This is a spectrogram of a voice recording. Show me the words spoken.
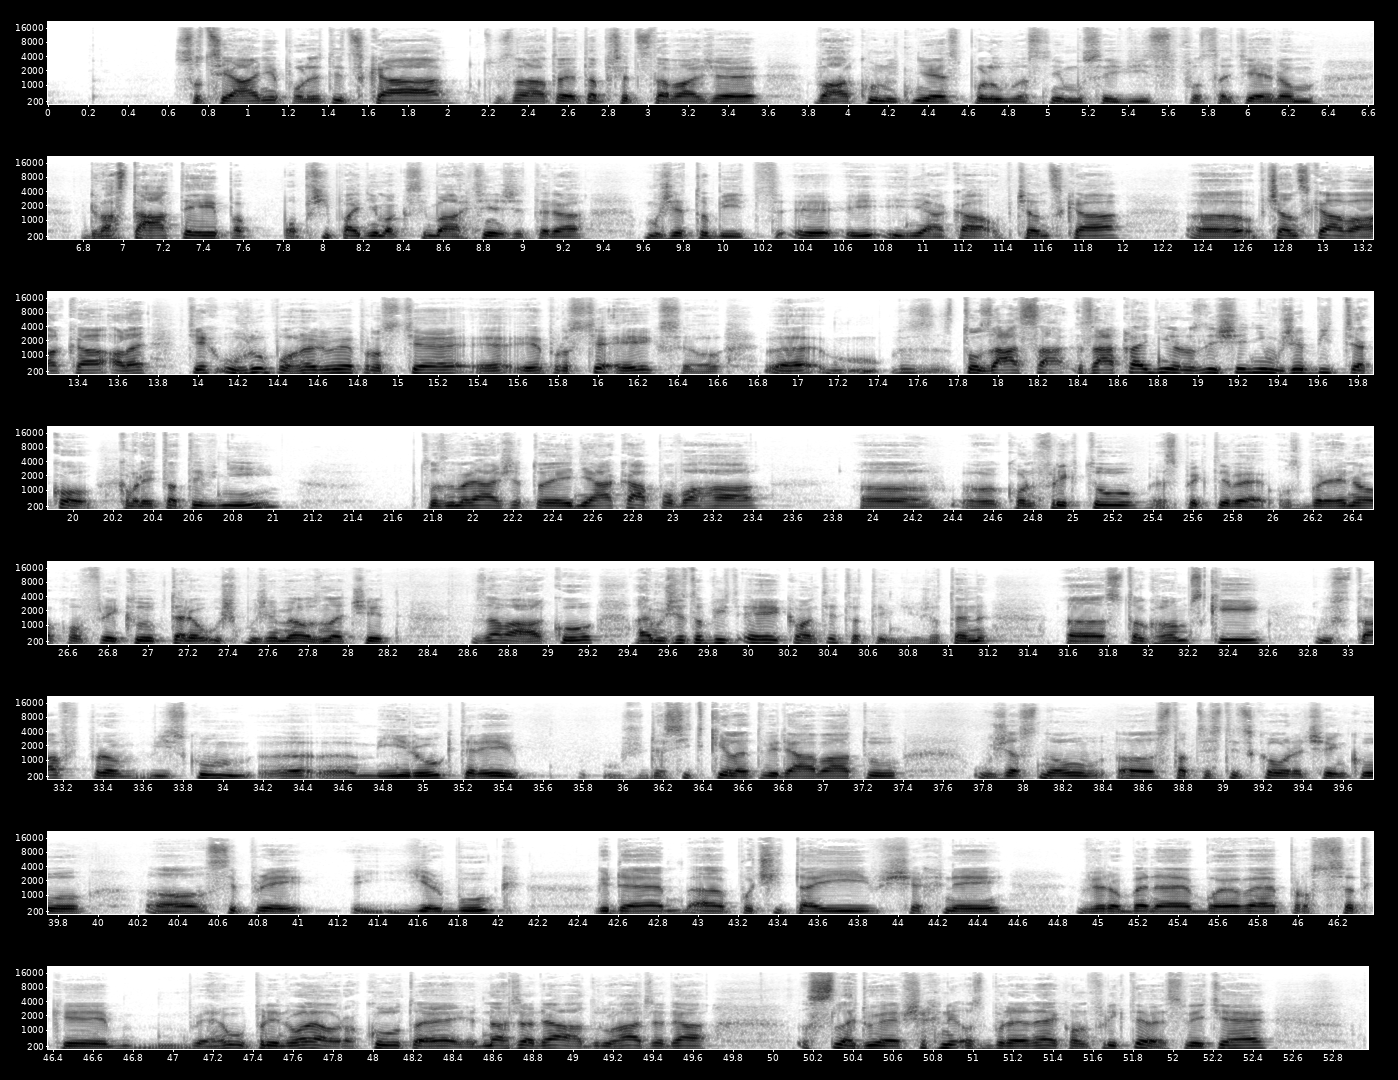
sociálně politická, to znamená, to je ta představa, že válku nutně spolu vlastně musí víc v podstatě jenom dva státy, po případě maximálně, že teda může to být i, i, i nějaká občanská občanská válka, ale těch úhlů pohledu je prostě, je, je prostě X. Jo. Eh, to zása, základní rozlišení může být jako kvalitativní, to znamená, že to je nějaká povaha eh, konfliktu, respektive ozbrojeného konfliktu, kterou už můžeme označit za válku, ale může to být i kvantitativní. Že ten Stockholmský ústav pro výzkum míru, který už desítky let vydává tu úžasnou statistickou rečenku CIPRI Yearbook, kde eh, počítají všechny vyrobené bojové prostředky během uplynulého roku, to je jedna řada a druhá řada sleduje všechny ozbrojené konflikty ve světě,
